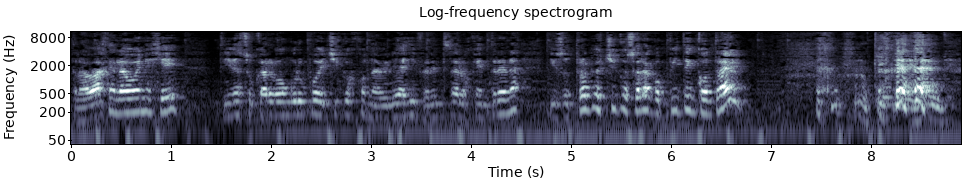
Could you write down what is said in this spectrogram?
Trabaja en la ONG, tiene a su cargo un grupo de chicos con habilidades diferentes a los que entrena y sus propios chicos ahora compiten contra él. Qué interesante.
